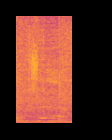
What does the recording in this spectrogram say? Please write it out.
Yeah.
